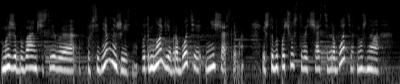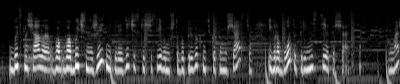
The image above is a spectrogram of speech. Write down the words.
Мы же бываем счастливы в повседневной жизни. Вот многие в работе несчастливы. И чтобы почувствовать счастье в работе, нужно быть сначала в, в обычной жизни периодически счастливым, чтобы привыкнуть к этому счастью и в работу перенести это счастье. Понимаешь,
